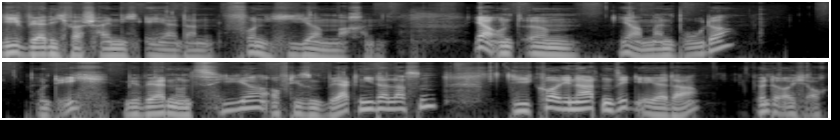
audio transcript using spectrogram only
Die werde ich wahrscheinlich eher dann von hier machen. Ja, und ähm, ja, mein Bruder und ich, wir werden uns hier auf diesem Berg niederlassen. Die Koordinaten seht ihr ja da. Könnt ihr euch auch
